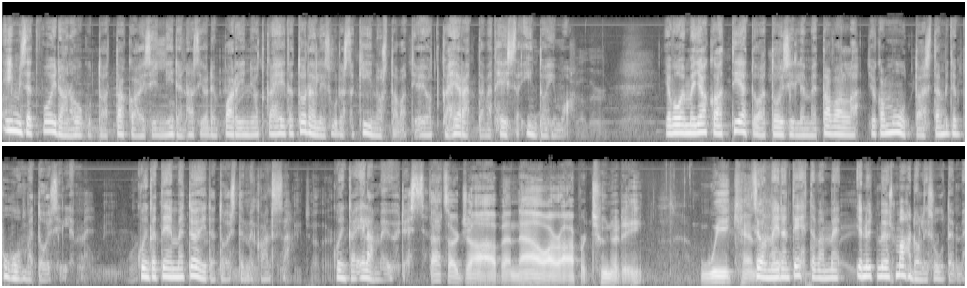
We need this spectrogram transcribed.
Ihmiset voidaan houkuttaa takaisin niiden asioiden pariin, jotka heitä todellisuudessa kiinnostavat ja jotka herättävät heissä intohimoa. Ja voimme jakaa tietoa toisillemme tavalla, joka muuttaa sitä, miten puhumme toisillemme. Kuinka teemme töitä toistemme kanssa. Kuinka elämme yhdessä. that's our job and now our opportunity. We can Se on meidän tehtävämme ja nyt myös mahdollisuutemme.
